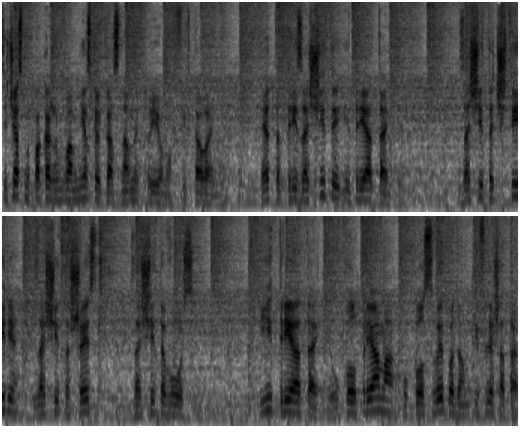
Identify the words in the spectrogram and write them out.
Сейчас мы покажем вам несколько основных приемов фехтования. Это три защиты и три атаки. Защита 4, защита 6, защита 8. И три атаки. Укол прямо, укол с выпадом и флеш-атак.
